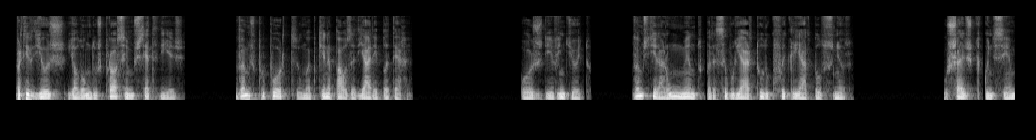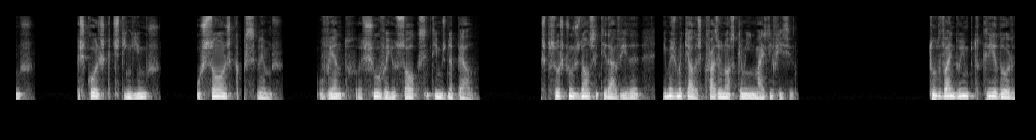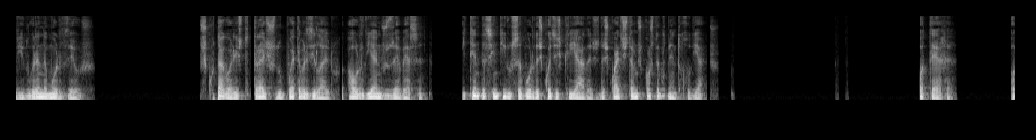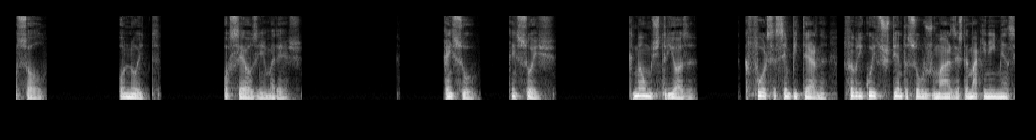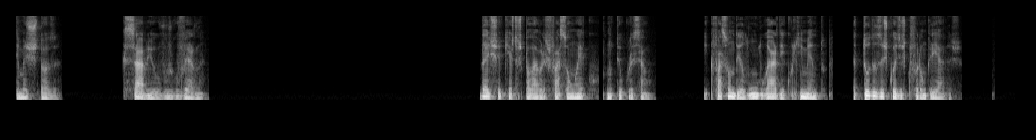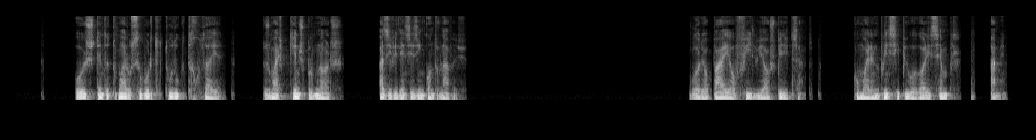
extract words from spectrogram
partir de hoje e ao longo dos próximos sete dias, vamos propor-te uma pequena pausa diária pela Terra. Hoje, dia 28, vamos tirar um momento para saborear tudo o que foi criado pelo Senhor. Os cheiros que conhecemos, as cores que distinguimos, os sons que percebemos, o vento, a chuva e o sol que sentimos na pele, as pessoas que nos dão sentido à vida e mesmo aquelas que fazem o nosso caminho mais difícil. Tudo vem do ímpeto criador e do grande amor de Deus. Escuta agora este trecho do poeta brasileiro Aureliano José Bessa e tenta sentir o sabor das coisas criadas, das quais estamos constantemente rodeados. Ó terra, ó sol, ó noite, ó céus e marés. Quem sou? Quem sois? Que mão misteriosa, que força sempre eterna fabricou e sustenta sobre os mares esta máquina imensa e majestosa. Que sábio vos governa. Deixa que estas palavras façam um eco no teu coração e que façam dele um lugar de acolhimento a todas as coisas que foram criadas. Hoje tenta tomar o sabor de tudo o que te rodeia, dos mais pequenos pormenores às evidências incontornáveis. Glória ao Pai, ao Filho e ao Espírito Santo, como era no princípio, agora e sempre. Amén.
